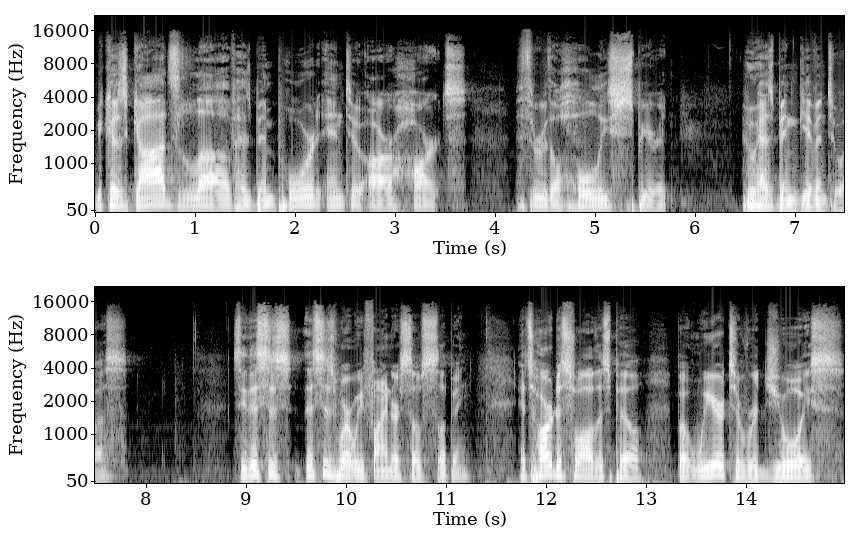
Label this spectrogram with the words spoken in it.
because God's love has been poured into our hearts through the Holy Spirit who has been given to us. See, this is, this is where we find ourselves slipping. It's hard to swallow this pill, but we are to rejoice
